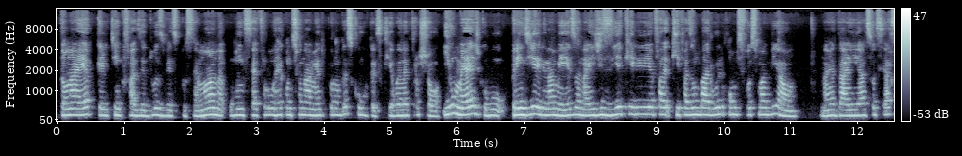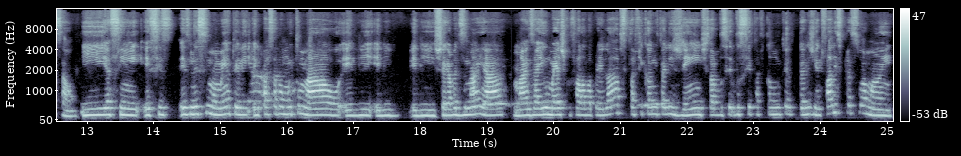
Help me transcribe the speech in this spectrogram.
Então, na época, ele tinha que fazer duas vezes por semana o encéfalo recondicionamento por ondas curtas, que é o eletrochoque. E o médico prendia ele na mesa né, e dizia que ele ia fa que fazer um barulho como se fosse um avião né? Daí a associação. E assim, esses, nesse momento ele, ele passava muito mal, ele, ele, ele chegava a desmaiar, mas aí o médico falava para ele: ah, você está ficando inteligente, tá? você, você tá ficando muito inteligente, fala isso para sua mãe.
